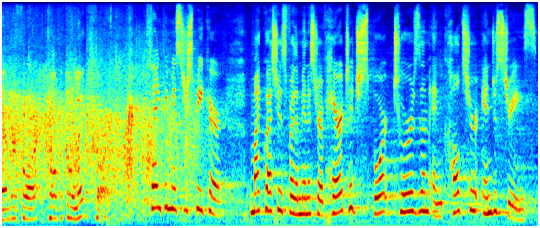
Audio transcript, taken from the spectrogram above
Member for Etobicoke Lakeshore. Thank you, Mr. Speaker. My question is for the Minister of Heritage, Sport, Tourism and Culture Industries.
